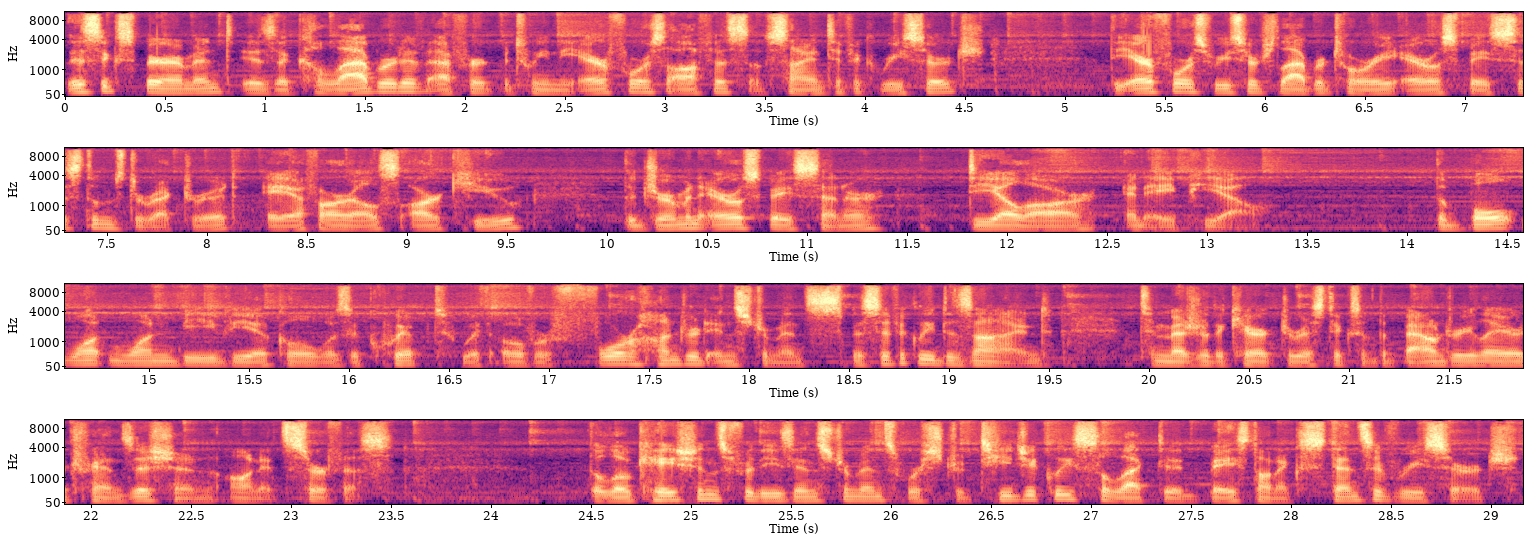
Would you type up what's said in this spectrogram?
This experiment is a collaborative effort between the Air Force Office of Scientific Research the Air Force Research Laboratory Aerospace Systems Directorate, AFRL's RQ, the German Aerospace Center, DLR, and APL. The Bolt 1B vehicle was equipped with over 400 instruments specifically designed to measure the characteristics of the boundary layer transition on its surface. The locations for these instruments were strategically selected based on extensive research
